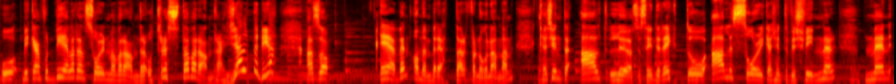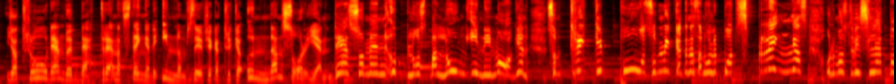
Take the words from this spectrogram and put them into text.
Och vi kan få dela den sorgen med varandra och trösta varandra. Hjälper det? Alltså, Även om en berättar för någon annan kanske inte allt löser sig direkt och all sorg kanske inte försvinner, men jag tror det ändå är bättre än att stänga det inom sig och försöka trycka undan sorgen. Det är som en uppblåst ballong inne i magen som trycker på så mycket att den nästan håller på att sprängas och då måste vi släppa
